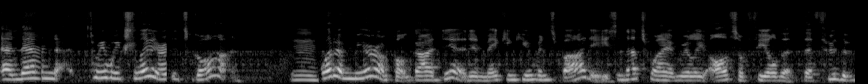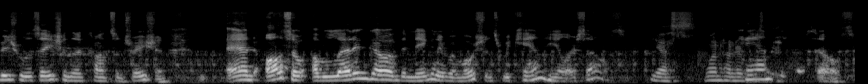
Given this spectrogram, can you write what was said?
And then three weeks later, it's gone. Mm. What a miracle God did in making humans' bodies. And that's why I really also feel that, that through the visualization and the concentration, and also of letting go of the negative emotions, we can heal ourselves. Yes, 100%. Can heal ourselves.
